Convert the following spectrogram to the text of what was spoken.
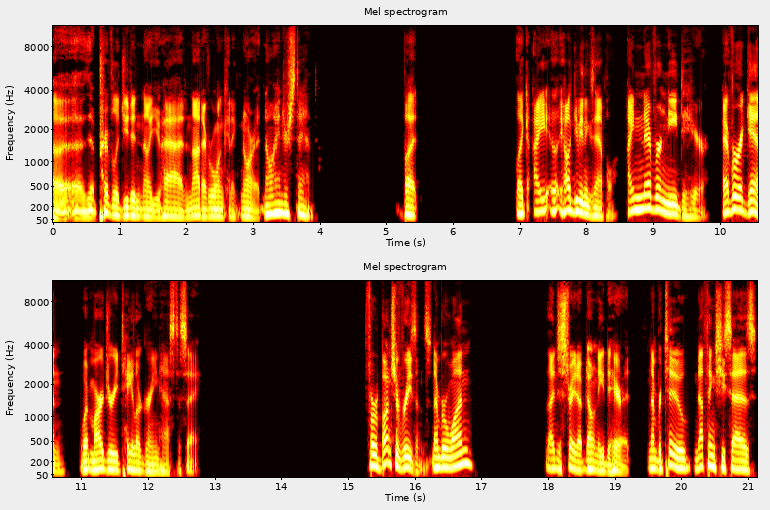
a, a privilege you didn't know you had and not everyone can ignore it. No, I understand. But like I, I'll give you an example. I never need to hear ever again what Marjorie Taylor Greene has to say for a bunch of reasons. Number one, I just straight up don't need to hear it. Number two, nothing she says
